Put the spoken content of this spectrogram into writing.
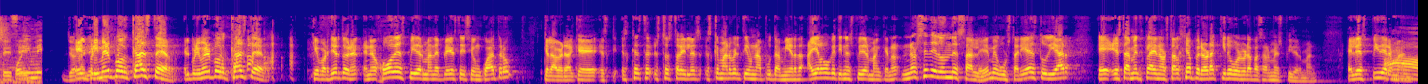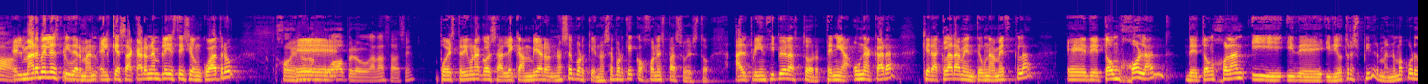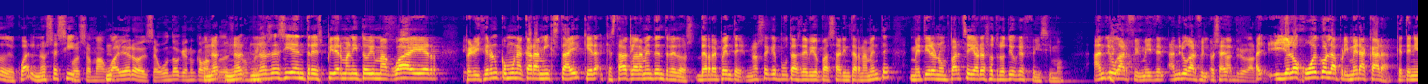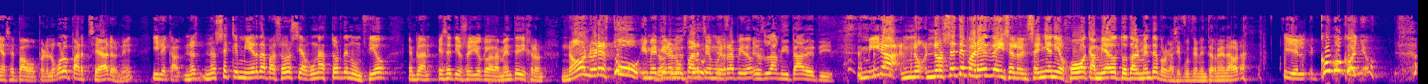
Sí, sí. El primer podcaster. El primer podcaster. que por cierto, en el, en el juego de Spider-Man de PlayStation 4, que la verdad que es que, es que este- estos trailers, es que Marvel tiene una puta mierda. Hay algo que tiene Spider-Man que no, no sé de dónde sale, ¿eh? Me gustaría estudiar eh, esta mezcla de nostalgia, pero ahora quiero volver a pasarme Spider-Man. El Spider-Man, Ah, el Marvel Spider-Man, el que sacaron en PlayStation 4. Joder, no lo Eh, he jugado, pero ganazas, ¿eh? Pues te digo una cosa, le cambiaron, no sé por qué, no sé por qué cojones pasó esto. Al principio el actor tenía una cara que era claramente una mezcla eh, de Tom Holland, de Tom Holland y, y de, y de otro Spider-Man, no me acuerdo de cuál, no sé si... Pues el Maguire o el segundo que nunca me No, acuerdo de no- nombre. no sé si entre Spider-Man y Tobey Maguire, pero hicieron como una cara mixta ahí que, era, que estaba claramente entre dos. De repente, no sé qué putas debió pasar internamente, metieron un parche y ahora es otro tío que es feísimo. Andrew Garfield, me dicen, Andrew Garfield, o sea, Andrew Garfield. y yo lo jugué con la primera cara que tenía ese pavo, pero luego lo parchearon, ¿eh? Y le ca- no, no sé qué mierda pasó si algún actor denunció, en plan, ese tío soy yo claramente, y dijeron, no, no eres tú, y No, metieron pero un tú, parche muy es- rápido. Es la mitad de ti. Mira, no, no se te parece y se lo enseñan y el juego ha cambiado totalmente porque así funciona internet ahora. Y el, ¿cómo coño?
